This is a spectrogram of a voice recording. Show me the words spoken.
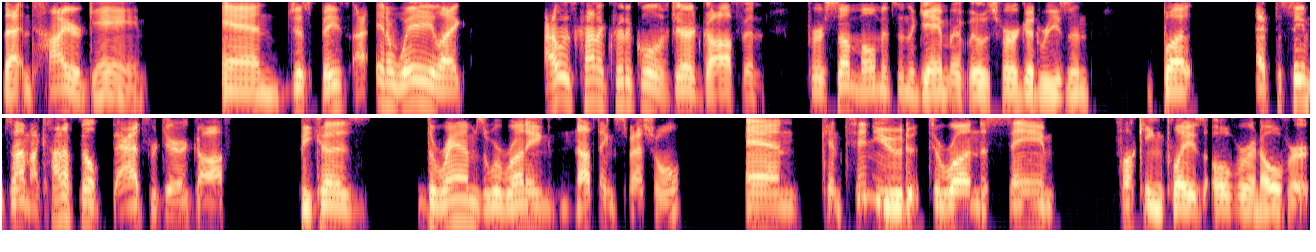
that entire game, and just based in a way like I was kind of critical of Jared Goff and for some moments in the game, it, it was for a good reason. But at the same time, I kind of felt bad for Jared Goff because the Rams were running nothing special and continued to run the same fucking plays over and over.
